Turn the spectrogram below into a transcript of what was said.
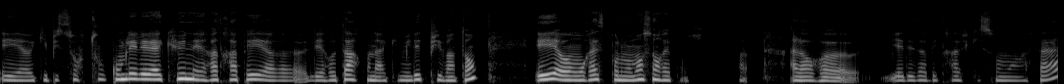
et euh, qui puisse surtout combler les lacunes et rattraper euh, les retards qu'on a accumulés depuis 20 ans. Et on reste pour le moment sans réponse. Voilà. Alors, il y a des arbitrages qui sont à faire.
